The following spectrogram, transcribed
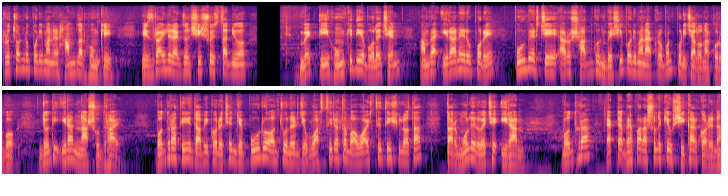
প্রচণ্ড পরিমাণের হামলার হুমকি ইসরায়েলের একজন শীর্ষস্থানীয় ব্যক্তি হুমকি দিয়ে বলেছেন, আমরা ইরানের উপরে পূর্বের চেয়ে আরও সাতগুণ বেশি পরিমাণ আক্রমণ পরিচালনা করব, যদি ইরান না শুধরায়। বন্ধুরা, তিনি দাবি করেছেন যে পুরো অঞ্চলের যে অস্থিরতা বা অস্থিতিশীলতা, তার মূলে রয়েছে ইরান। বন্ধুরা, একটা ব্যাপার আসলে কেউ স্বীকার করে না।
